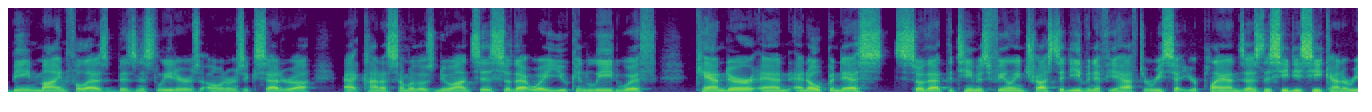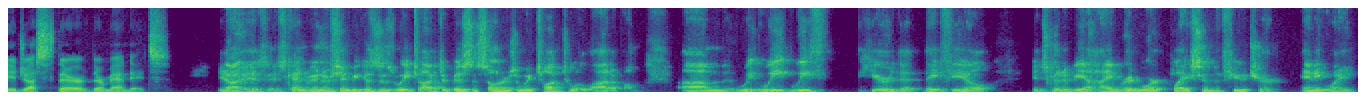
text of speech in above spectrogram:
being mindful as business leaders, owners, et cetera, at kind of some of those nuances, so that way you can lead with candor and, and openness so that the team is feeling trusted, even if you have to reset your plans as the CDC kind of readjusts their, their mandates. You know, it's, it's kind of interesting because as we talk to business owners and we talk to a lot of them, um, we, we, we hear that they feel it's going to be a hybrid workplace in the future anyway.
